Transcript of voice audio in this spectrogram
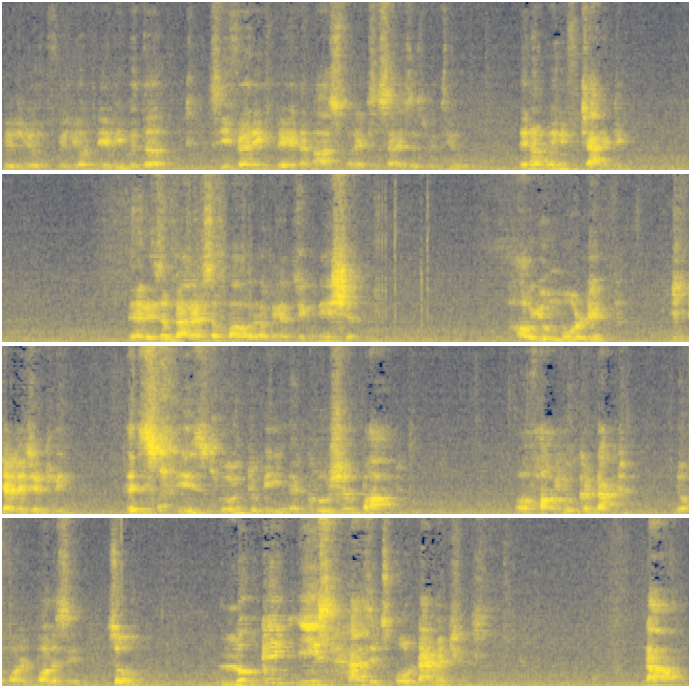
fill, you, fill your navy with a seafaring plane and ask for exercises with you, they're not doing it for charity there is a balance of power emerging nation. How you mold it intelligently, this is going to be a crucial part of how you conduct your foreign policy. So, looking east has its own dimensions. Now,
